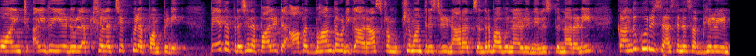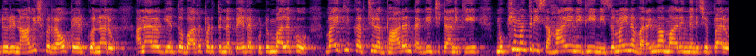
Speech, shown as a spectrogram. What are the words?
పాయింట్ ఐదు ఏడు లక్షల చెక్కుల పంపిణీ. పేద ప్రజల పాలిట ఆపద్బాంధవుడిగా రాష్ట్ర ముఖ్యమంత్రి శ్రీ నారా చంద్రబాబు నాయుడు నిలుస్తున్నారని కందుకూరి శాసనసభ్యులు ఇంటూరి నాగేశ్వరరావు పేర్కొన్నారు. అనారోగ్యంతో బాధపడుతున్న పేద కుటుంబాలకు వైద్య ఖర్చుల భారం తగ్గించడానికి ముఖ్యమంత్రి సహాయ నిధి నిజమైన వరంగా మారిందని చెప్పారు.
